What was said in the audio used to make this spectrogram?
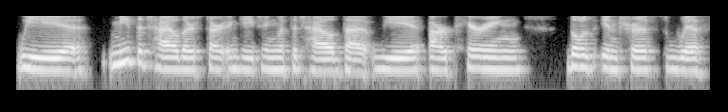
we meet the child or start engaging with the child that we are pairing those interests with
